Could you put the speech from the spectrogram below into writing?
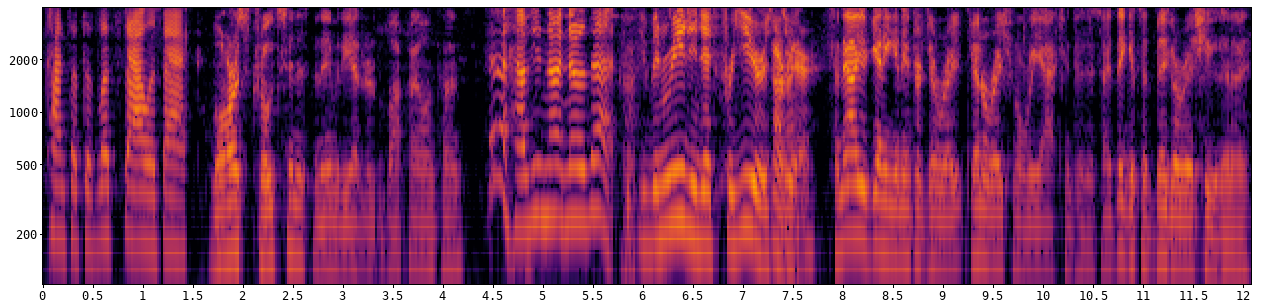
concept of let's dial it back. Lars Trodson is the name of the editor of the Block Island Times. Yeah, how do you not know that? You've been reading it for years, All right. dear. So now you're getting an intergenerational reaction to this. I think it's a bigger issue than I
